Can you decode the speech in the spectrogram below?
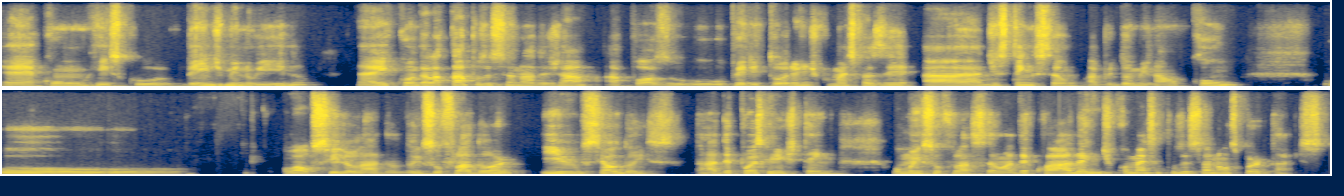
é, com um risco bem diminuído né? E quando ela está posicionada já após o, o a gente começa a fazer a distensão abdominal com o, o, o auxílio lá do, do, insuflador e o CO2. Tá? Depois que a gente tem uma insuflação adequada, a gente começa a posicionar os portais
